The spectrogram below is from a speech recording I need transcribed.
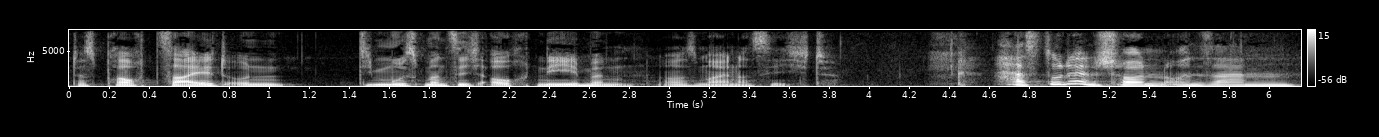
das braucht Zeit und die muss man sich auch nehmen, aus meiner Sicht. Hast du denn schon unseren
